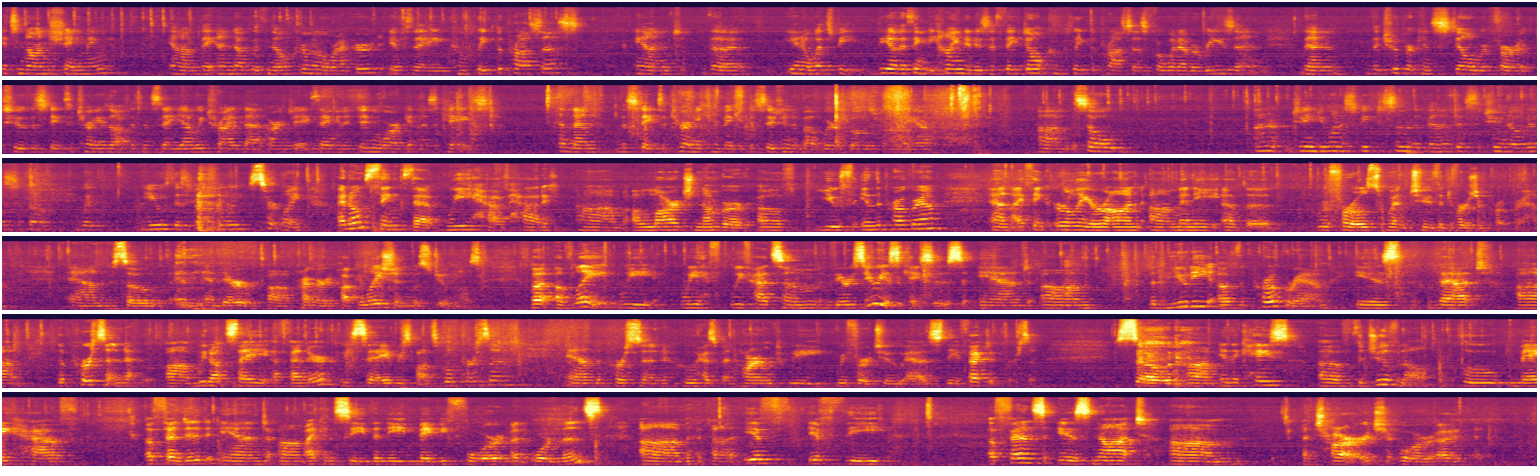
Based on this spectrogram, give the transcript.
it's non-shaming, um, they end up with no criminal record if they complete the process, and the, you know, what's be, the other thing behind it is if they don't complete the process for whatever reason, then the trooper can still refer it to the state's attorney's office and say, yeah, we tried that RJ thing and it didn't work in this case. And then the state's attorney can make a decision about where it goes from there. Um, So, I don't, Jane, do you want to speak to some of the benefits that you notice about, with youth especially? Certainly. I don't think that we have had um, a large number of youth in the program. And I think earlier on, uh, many of the referrals went to the diversion program. And so, and, and their uh, primary population was juveniles. But of late, we, we, we've had some very serious cases. And um, the beauty of the program is that um, the person, um, we don't say offender, we say responsible person, and the person who has been harmed, we refer to as the affected person. So um, in the case of the juvenile who may have offended, and um, I can see the need maybe for an ordinance, um, uh, if, if the offense is not um, a charge or a,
